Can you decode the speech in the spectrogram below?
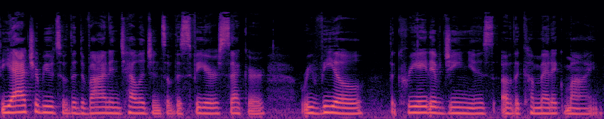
The attributes of the divine intelligence of the sphere Seker reveal the creative genius of the Kemetic mind.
